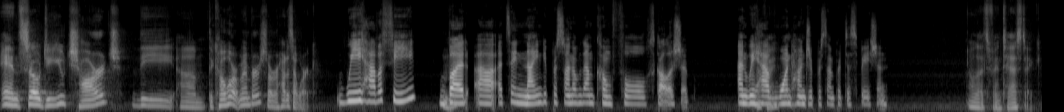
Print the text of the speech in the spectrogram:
And so, do you charge the um, the cohort members, or how does that work? We have a fee Mm-hmm. But uh, I'd say 90% of them come full scholarship. And we have 100% participation. Oh, that's fantastic.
